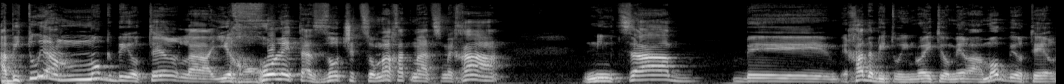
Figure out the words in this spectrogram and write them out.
הביטוי העמוק ביותר ליכולת הזאת שצומחת מעצמך נמצא באחד הביטויים, לא הייתי אומר העמוק ביותר,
